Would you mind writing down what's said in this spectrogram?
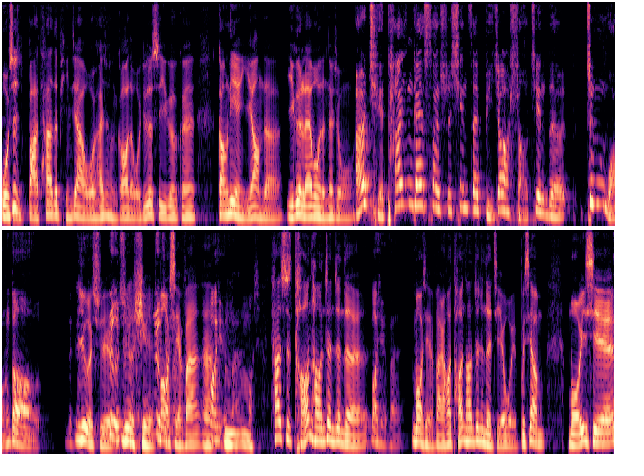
我是把他的评价我还是很高的，我觉得是一个跟钢炼一样的一个 level 的那种，而且他应该算是现在比较少见的真王道。热血热血冒险番，冒险番，冒险。它是堂堂正正的冒险番，冒险番，然后堂堂正正的结尾，不像某一些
